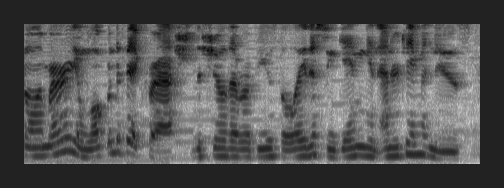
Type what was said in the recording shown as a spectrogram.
Colin Murray, and welcome to Bit Crash, the show that reviews the latest in gaming and entertainment news.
